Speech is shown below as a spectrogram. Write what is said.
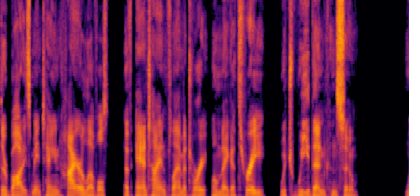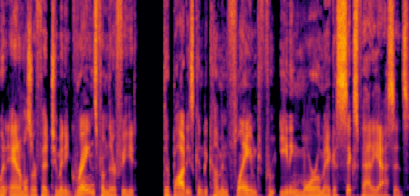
their bodies maintain higher levels of anti inflammatory omega 3, which we then consume. When animals are fed too many grains from their feed, their bodies can become inflamed from eating more omega 6 fatty acids,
